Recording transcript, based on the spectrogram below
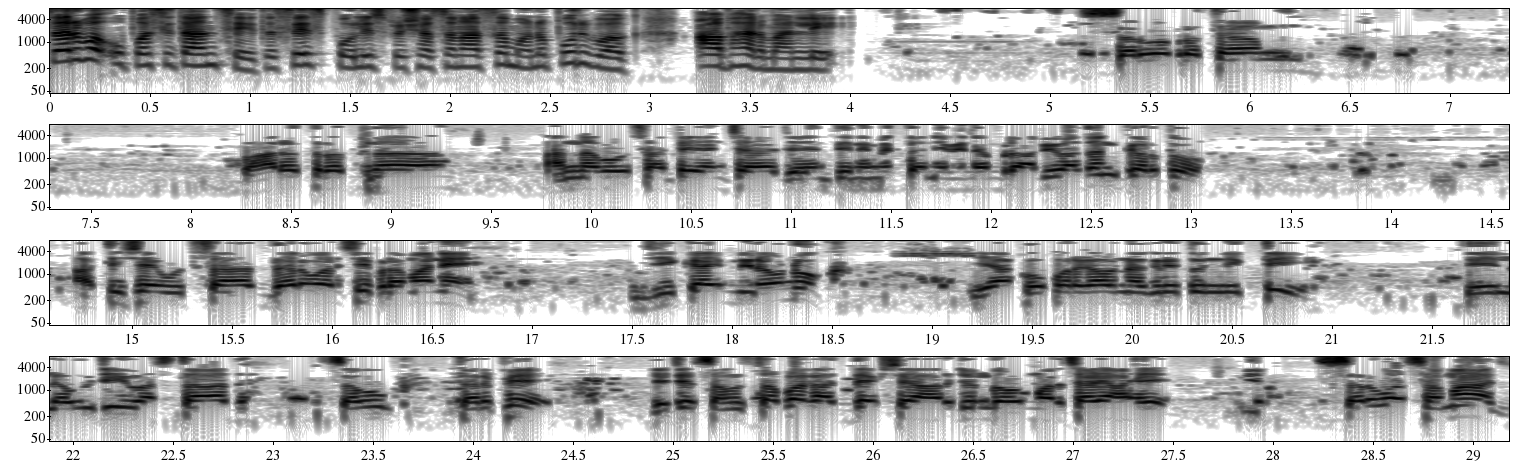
सर्व उपस्थितांचे तसेच पोलीस प्रशासनाचं मनपूर्वक आभार मानले. सर्वप्रथम भारतरत्न अण्णाभाऊ साठे यांच्या जयंतीनिमित्ताने विनम्र अभिवादन करतो. अतिशय उत्साह दरवर्षीप्रमाणे जी काही मिरवणूक या कोपरगाव नगरीतून निघती ते लवजी वस्ताद चौक तर्फे ज्याचे संस्थापक अध्यक्ष अर्जुन भाऊ मरसाळे आहे सर्व समाज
